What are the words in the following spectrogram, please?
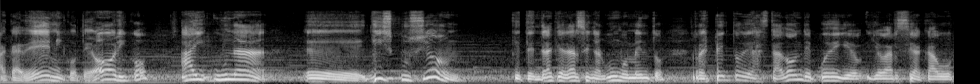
académico, teórico, hay una eh, discusión que tendrá que darse en algún momento respecto de hasta dónde puede llevarse a cabo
